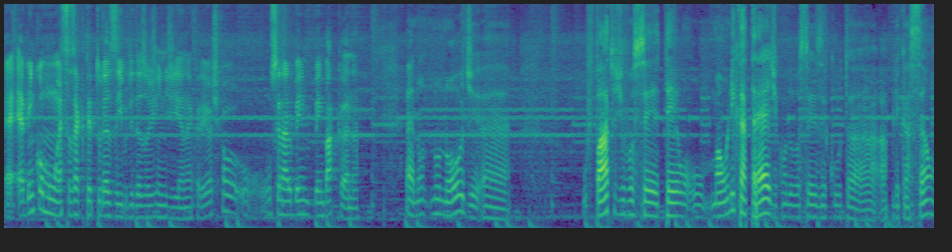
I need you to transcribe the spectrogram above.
é, é, bem comum essas arquiteturas híbridas hoje em dia, né, cara? Eu acho que é um, cenário bem, bem bacana. É, no, no Node, é, o fato de você ter uma única thread quando você executa a aplicação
